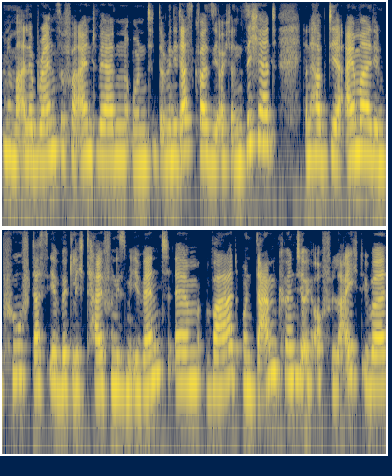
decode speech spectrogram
nochmal alle Brands so vereint werden. Und wenn ihr das quasi euch dann sichert, dann habt ihr einmal den Proof, dass ihr wirklich Teil von diesem Event ähm, wart. Und dann könnt ihr euch auch vielleicht über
